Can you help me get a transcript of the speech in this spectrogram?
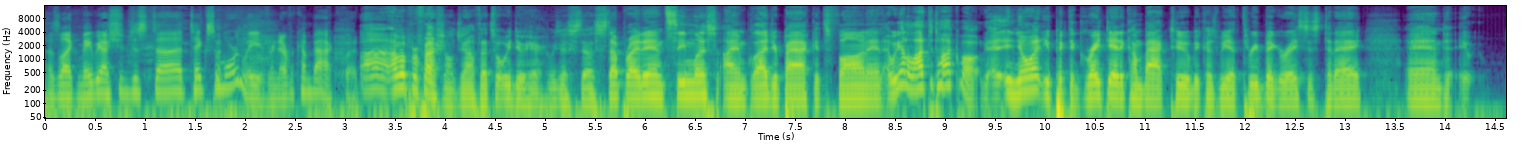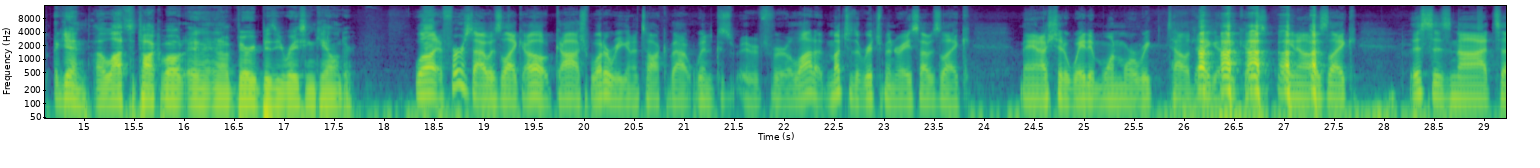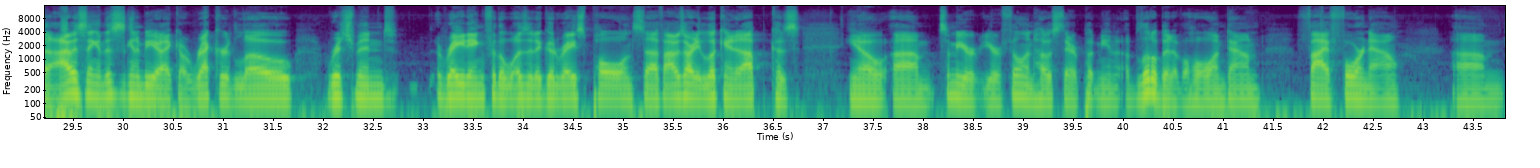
I was like, maybe I should just uh, take some more leave and never come back. But Uh, I'm a professional, Jeff. That's what we do here. We just uh, step right in, seamless. I am glad you're back. It's fun, and we got a lot to talk about. And you know what? You picked a great day to come back too, because we had three big races today, and it, again, uh, lots to talk about, and, and a very busy racing calendar. Well, at first I was like, "Oh gosh, what are we going to talk about?" When because for a lot of much of the Richmond race, I was like, "Man, I should have waited one more week to Talladega because you know I was like, this is not." Uh, I was thinking this is going to be like a record low Richmond rating for the was it a good race poll and stuff. I was already looking it up because you know um, some of your your fill-in hosts there put me in a little bit of a hole. I'm down five four now. Um,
